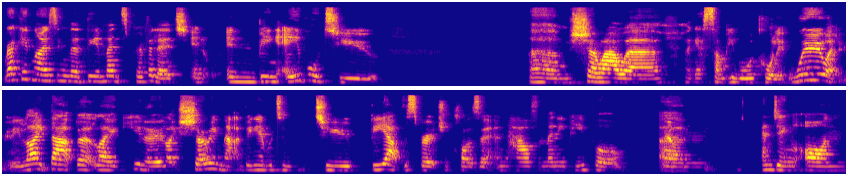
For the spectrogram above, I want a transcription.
recognizing that the immense privilege in in being able to um, show our i guess some people would call it woo i don't really like that but like you know like showing that and being able to to be at the spiritual closet and how for many people yeah. um depending on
